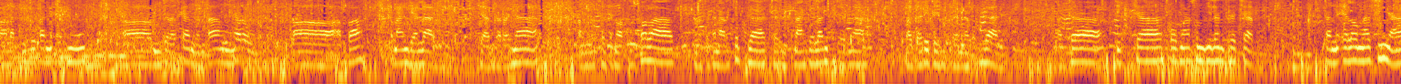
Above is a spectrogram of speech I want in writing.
falak itu kan ilmu uh, menjelaskan tentang uh, apa penanggalan di antaranya mengucapkan waktu sholat, menentukan arah kiblat dan penanggalan gerhana matahari dan gerhana bulan ada 3,9 derajat dan elongasinya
